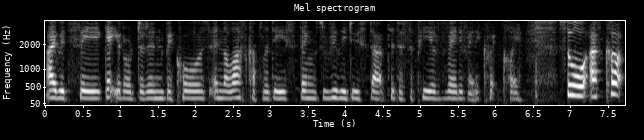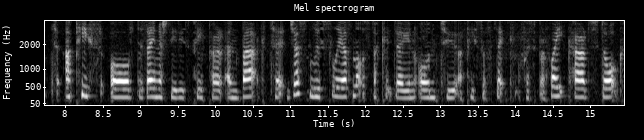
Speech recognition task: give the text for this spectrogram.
I would say get your order in because in the last couple of days things really do start to disappear very very quickly. So I've cut a piece of designer series paper and backed it just loosely, I've not stuck it down onto a piece of thick Whisper White cardstock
